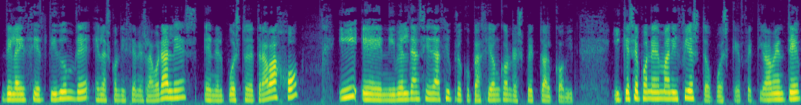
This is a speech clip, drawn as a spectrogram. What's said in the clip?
de la incertidumbre en las condiciones laborales, en el puesto de trabajo, y eh, nivel de ansiedad y preocupación con respecto al COVID. ¿Y qué se pone de manifiesto? Pues que efectivamente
